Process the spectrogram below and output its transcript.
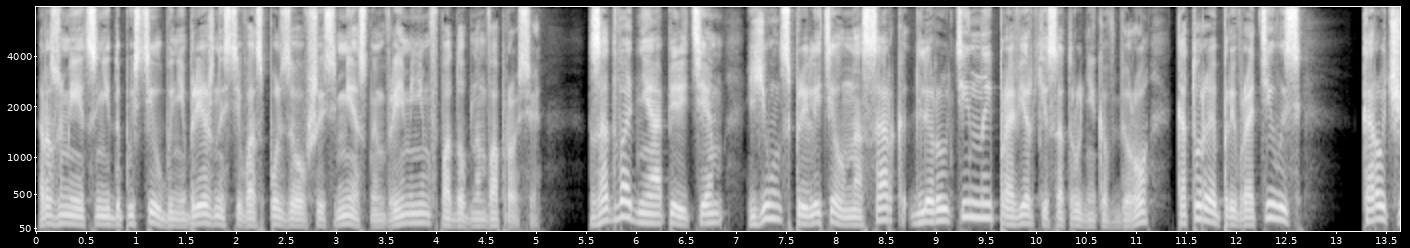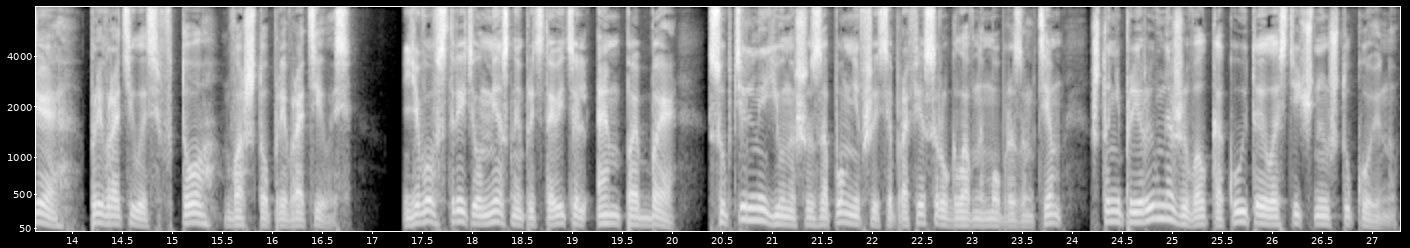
разумеется, не допустил бы небрежности, воспользовавшись местным временем в подобном вопросе. За два дня перед тем Юнс прилетел на Сарк для рутинной проверки сотрудников бюро, которая превратилась... Короче, превратилась в то, во что превратилась. Его встретил местный представитель МПБ – Субтильный юноша, запомнившийся профессору главным образом тем, что непрерывно жевал какую-то эластичную штуковину,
